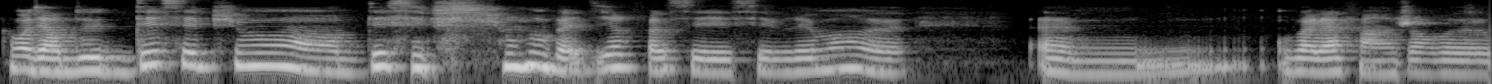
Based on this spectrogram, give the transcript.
comment dire de déception en déception on va dire. Enfin c'est vraiment euh, euh, voilà enfin genre euh,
